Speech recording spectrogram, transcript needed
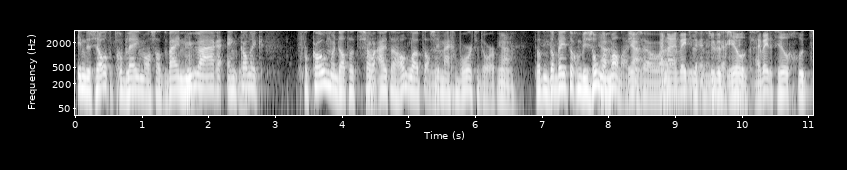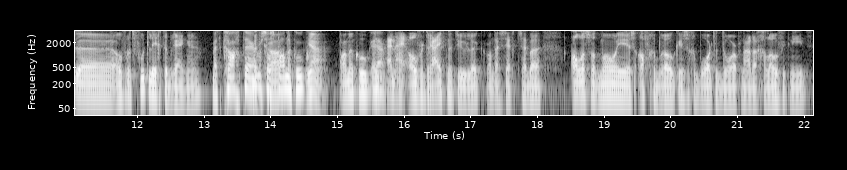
in dezelfde problemen als dat wij nu waren. En kan ik voorkomen dat het zo uit de hand loopt als in mijn geboortedorp. Ja. Dan, dan ben je toch een bijzonder Ja, man als ja. je zo. en eh, hij weet het natuurlijk heel, hij weet het heel goed eh, over het voetlicht te brengen. Met krachttermen, Met zoals pannenkoek. Ja, pannenkoek. En, en hij overdrijft natuurlijk. Want hij zegt, ze hebben alles wat mooi is afgebroken in zijn geboortedorp. Nou, dat geloof ik niet.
